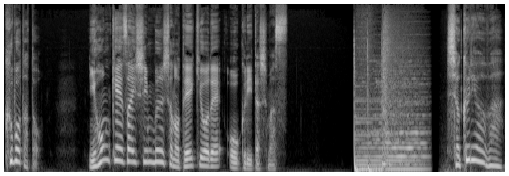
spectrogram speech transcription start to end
久保田と日本経済新聞社の提供でお送りいたします。食料は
